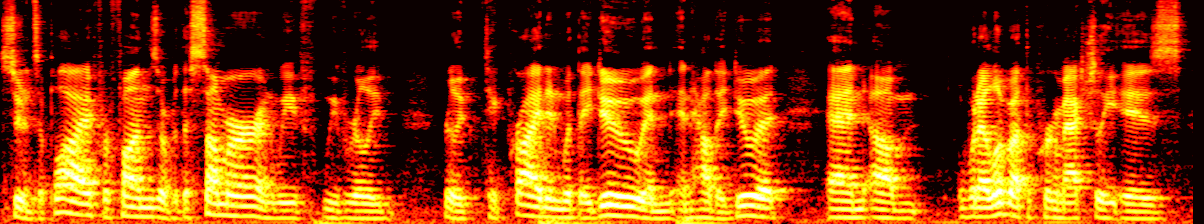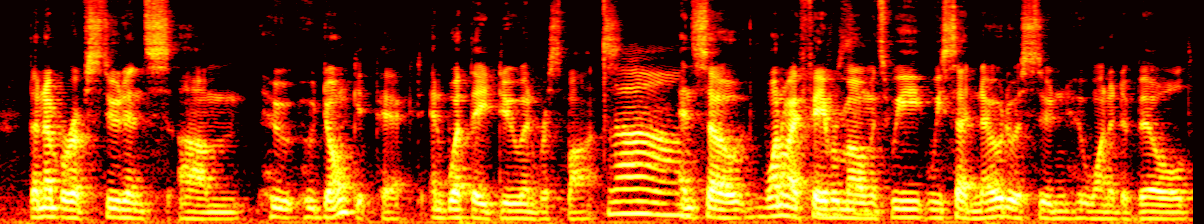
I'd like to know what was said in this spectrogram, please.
students apply for funds over the summer and we've we've really really take pride in what they do and, and how they do it and um, what I love about the program actually is the number of students um, who who don't get picked and what they do in response Oh. and so one of my favorite moments we we said no to a student who wanted to build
